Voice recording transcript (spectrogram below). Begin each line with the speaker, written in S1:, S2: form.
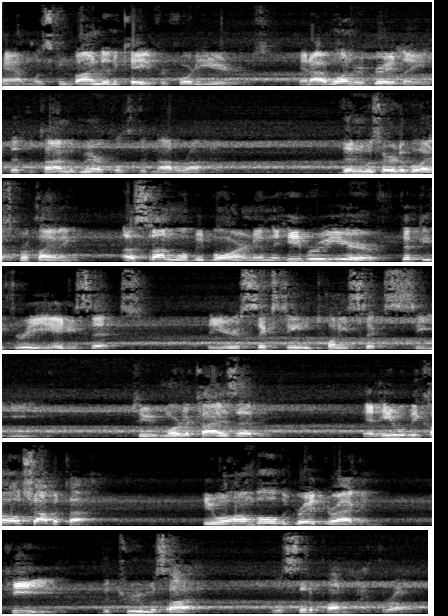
S1: Abraham was confined in a cave for 40 years, and I wondered greatly that the time of miracles did not arrive. Then was heard a voice proclaiming, A son will be born in the Hebrew year 5386, the year 1626 CE, to Mordecai Zevi, and he will be called Shabbatai. He will humble the great dragon. He, the true Messiah, will sit upon my throne.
